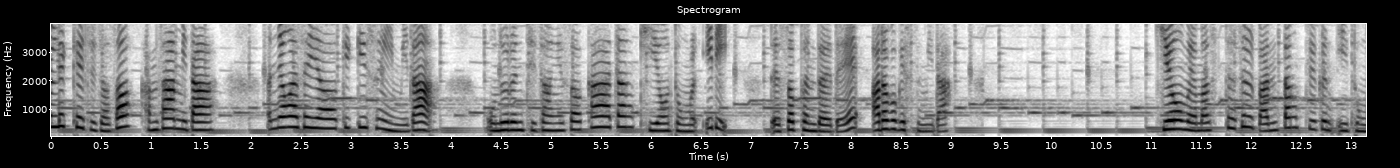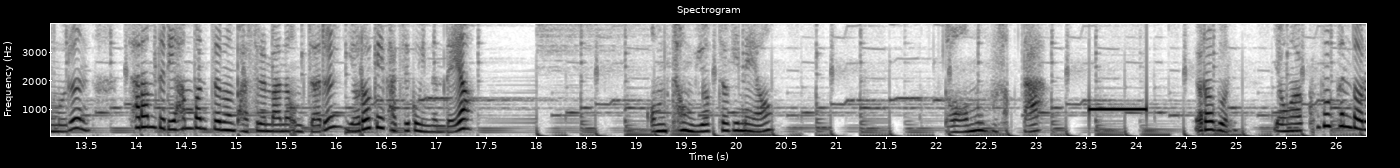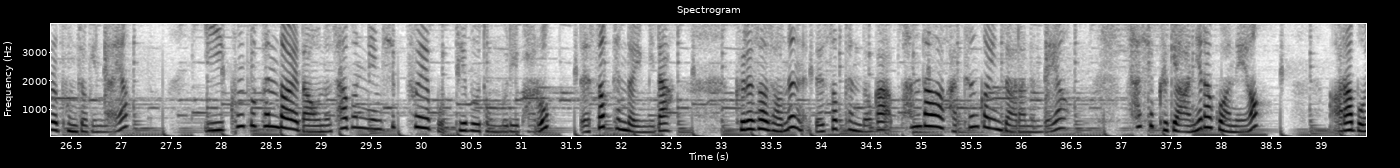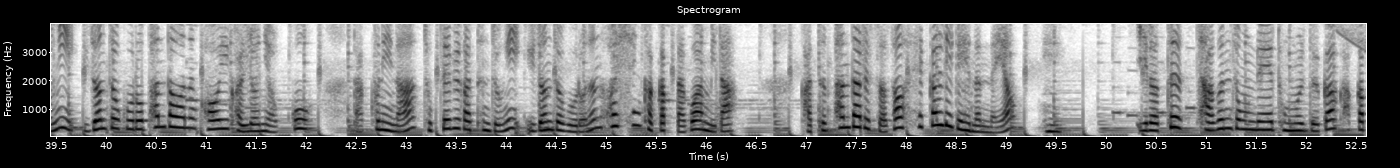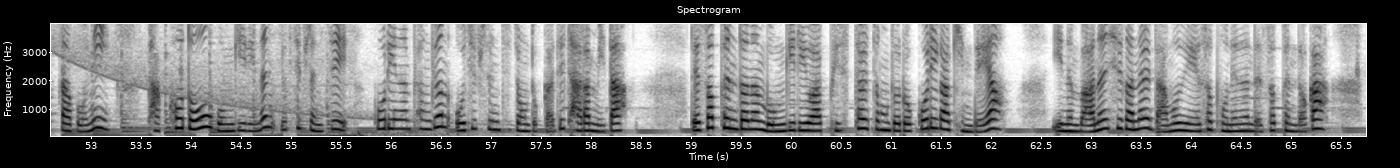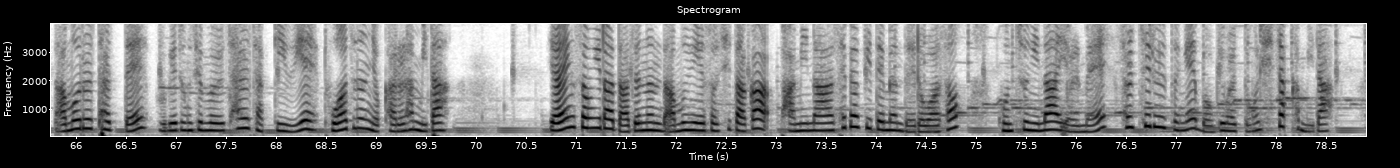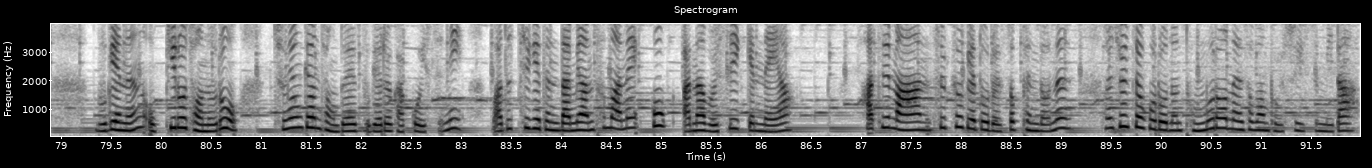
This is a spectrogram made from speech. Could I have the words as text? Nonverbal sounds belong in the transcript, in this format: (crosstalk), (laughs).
클릭해주셔서 감사합니다. 안녕하세요. 끼끼숭이입니다. 오늘은 지상에서 가장 귀여운 동물 1위, 레서팬더에 대해 알아보겠습니다. 귀여움에만 스탯을 만땅 찍은 이 동물은 사람들이 한 번쯤은 봤을 만한 움짤을 여러 개 가지고 있는데요. 엄청 위협적이네요. 너무 무섭다. 여러분, 영화 쿵푸 팬더를 본 적 있나요? 이 쿵푸 팬더에 나오는 사부님 시프의 모티브 동물이 바로 레서 팬더입니다. 그래서 저는 레서 팬더가 판다와 같은 거인 줄 알았는데요. 사실 그게 아니라고 하네요. 알아보니 유전적으로 판다와는 거의 관련이 없고 라쿤이나 족제비 같은 종이 유전적으로는 훨씬 가깝다고 합니다. 같은 판다를 써서 헷갈리게 해놨네요. (laughs) 이렇듯 작은 종류의 동물들과 가깝다 보니 다 커도 몸 길이는 60cm, 꼬리는 평균 50cm 정도까지 자랍니다. 레서팬더는 몸 길이와 비슷할 정도로 꼬리가 긴데요. 이는 많은 시간을 나무 위에서 보내는 레서팬더가 나무를 탈 때 무게중심을 잘 잡기 위해 도와주는 역할을 합니다. 야행성이라 낮에는 나무 위에서 쉬다가 밤이나 새벽이 되면 내려와서 곤충이나 열매, 설치류 등의 먹이 활동을 시작합니다. 무게는 5kg 전후로 중형견 정도의 무게를 갖고 있으니 마주치게 된다면 품 안에 꼭 안아볼 수 있겠네요. 하지만 슬프게도 레서팬더는 현실적으로는 동물원에서만 볼 수 있습니다.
